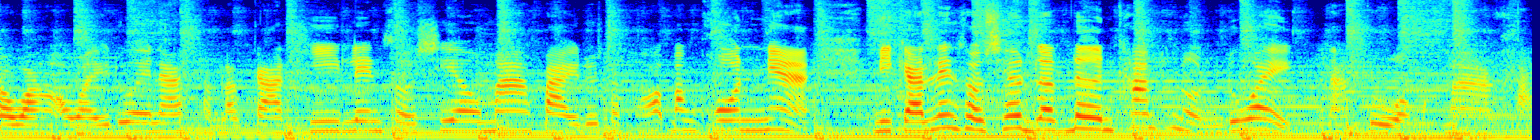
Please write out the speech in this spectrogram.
ระวังเอาไว้ด้วยนะสำหรับการที่เล่นโซเชียลมากไป โดยเฉพาะบางคนเนี่ยมีการเล่นโซเชียลแล้วเดินข้ามถนนด้วยน่ากลัวมากๆค่ะ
